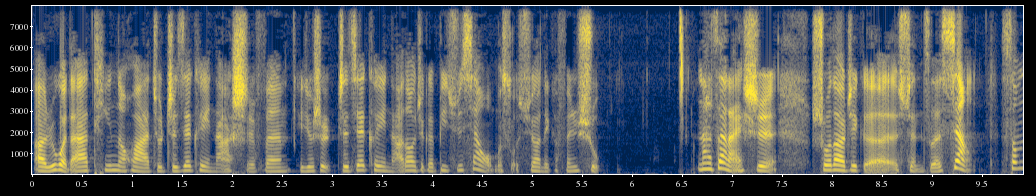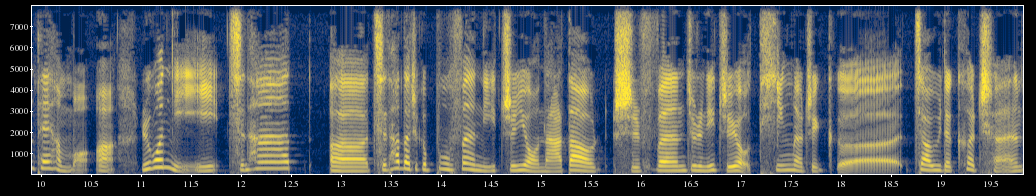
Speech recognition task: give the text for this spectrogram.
啊，如果大家听的话，就直接可以拿十分，也就是直接可以拿到这个必须项我们所需要的一个分数。那再来是说到这个选择项 s o m e t i m e 啊，如果你其他呃其他的这个部分你只有拿到十分，就是你只有听了这个教育的课程，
